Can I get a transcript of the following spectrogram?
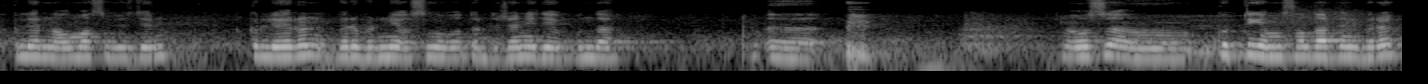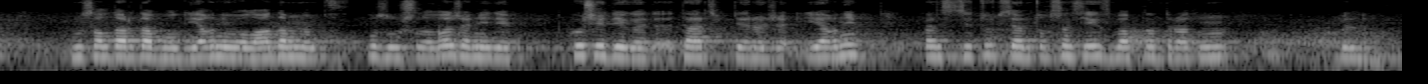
пікірлерін алмасып өздерін пікірлерін бір біріне ұсынып отырды және де бұнда осы көптеген мысалдардың бірі мысалдарда болды яғни ол адамның құқық бұзушылығы және де көшедегі тәртіптері яғни конституцияның 98 баптан тұратынын білдім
